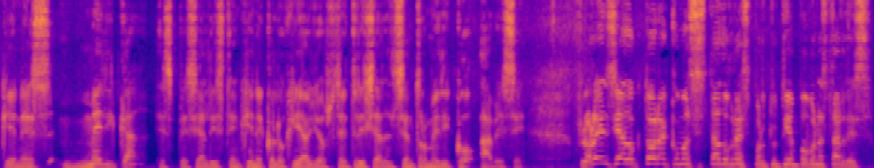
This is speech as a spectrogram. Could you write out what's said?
quien es médica, especialista en ginecología y obstetricia del Centro Médico ABC. Florencia, doctora, ¿cómo has estado? Gracias por tu tiempo. Buenas tardes.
